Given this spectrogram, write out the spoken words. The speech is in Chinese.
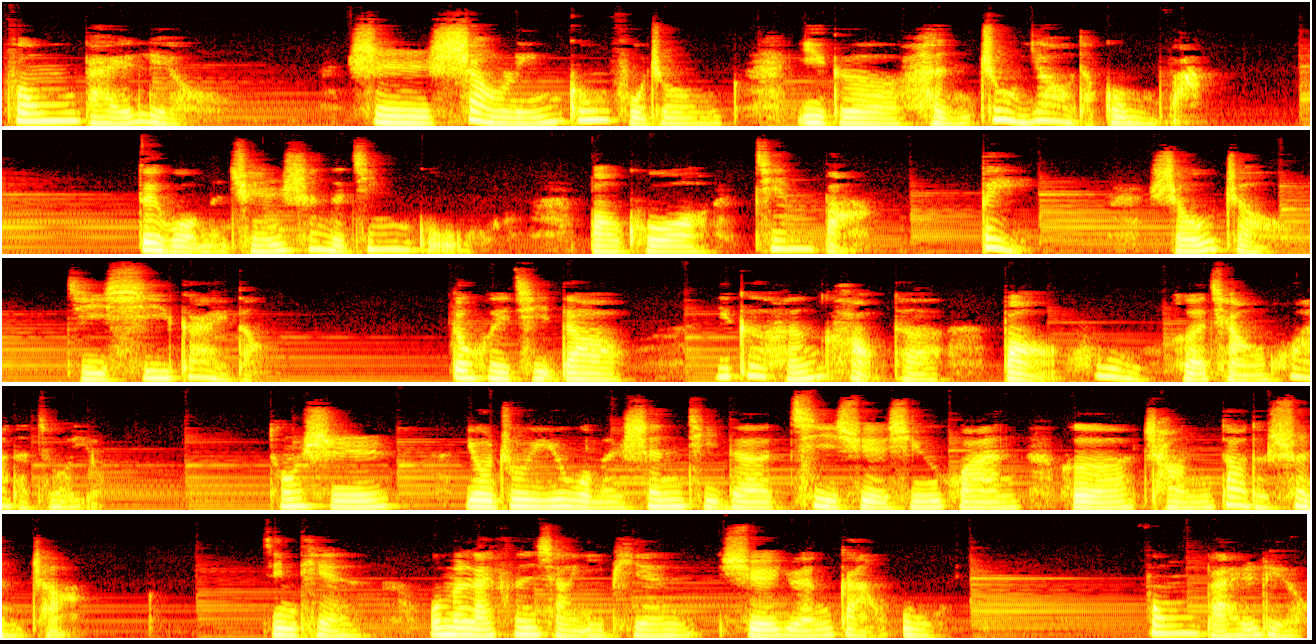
风白柳是少林功夫中一个很重要的功法，对我们全身的筋骨，包括肩膀、背、手肘及膝盖等，都会起到一个很好的保护和强化的作用，同时有助于我们身体的气血循环和肠道的顺畅。今天。我们来分享一篇学员感悟：风白柳，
